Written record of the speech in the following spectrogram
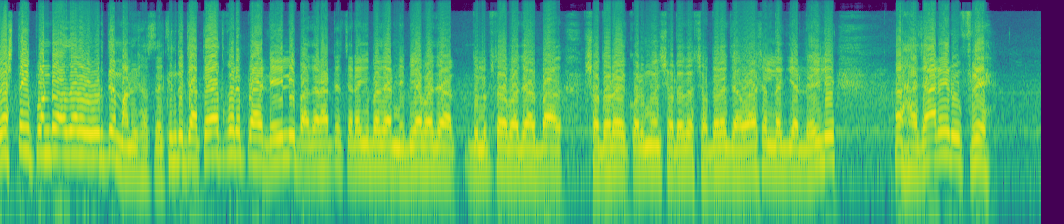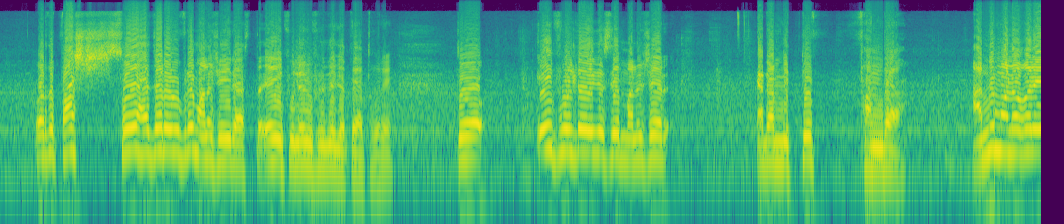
দশ থেকে পনেরো হাজারের ঊর্ধ্বে মানুষ আছে। কিন্তু যাতায়াত করে প্রায় ডেইলি বাজার হাটে চেরাগি বাজার, নিবিয়া বাজার দুলপসা বাজার বা সদরে, করিমগঞ্জ সদরে সদরে যাওয়া আসার লাগিয়া ডেইলি হাজারের উপরে, অর্থাৎ পাঁচ, ছয় হাজারের উপরে মানুষ এই রাস্তা, এই ফুলের উপরে দিয়ে যাতায়াত করে। তো এই ফুলটা হয়ে গেছে মানুষের একটা মৃত্যুর ফান্দা। আমি মনে করি,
